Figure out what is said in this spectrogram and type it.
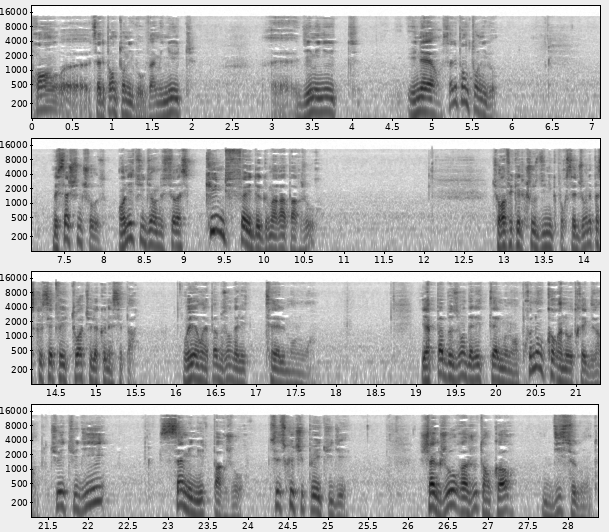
prendre, euh, ça dépend de ton niveau, 20 minutes, 10 euh, minutes, une heure, ça dépend de ton niveau. Mais sache une chose, en étudiant ne serait-ce qu'une feuille de Gemara par jour, tu auras fait quelque chose d'unique pour cette journée parce que cette feuille, toi, tu ne la connaissais pas. Vous voyez, on n'a pas besoin d'aller tellement loin. Il n'y a pas besoin d'aller tellement loin. Prenons encore un autre exemple. Tu étudies 5 minutes par jour. C'est ce que tu peux étudier. Chaque jour, rajoute encore 10 secondes.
